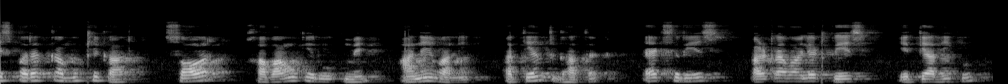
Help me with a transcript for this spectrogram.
इस परत का मुख्य कार्य सौर हवाओं के रूप में आने वाली अत्यंत घातक एक्स रेस अल्ट्रावायलेट रेस इत्यादि को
